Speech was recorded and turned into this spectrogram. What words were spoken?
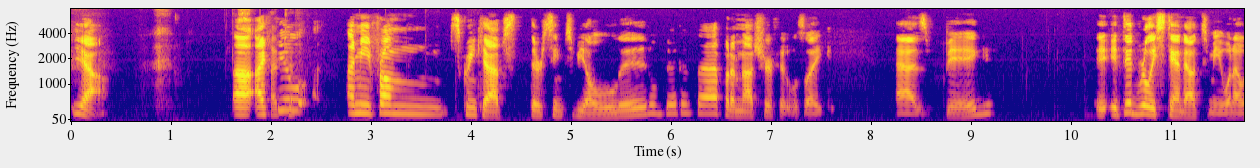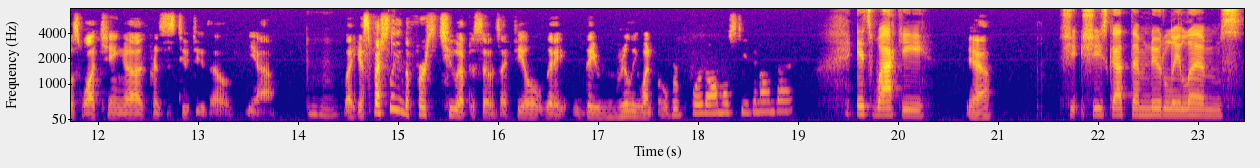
Yeah. Uh, I feel. I mean, from screen caps, there seemed to be a little bit of that, but I'm not sure if it was like as big. It, it did really stand out to me when I was watching uh, Princess Tutu, though. Yeah. Mm-hmm. Like especially in the first two episodes, I feel they they really went overboard almost even on that. It's wacky. Yeah. She she's got them noodly limbs.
